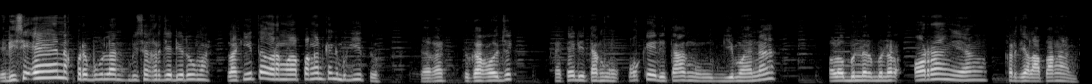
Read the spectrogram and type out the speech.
Jadi sih enak per bulan bisa kerja di rumah. Lah kita orang lapangan kan begitu. Ya kan? Tukang ojek katanya ditanggung. Oke, ditanggung. Gimana kalau bener-bener orang yang kerja lapangan?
